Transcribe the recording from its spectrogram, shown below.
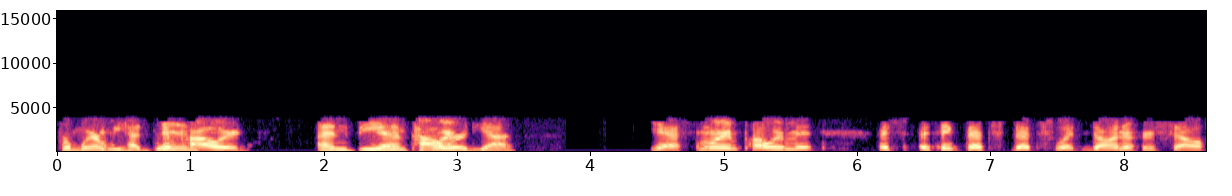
from where we had been empowered and being yes, empowered. More, yes, yes, more empowerment. I, I think that's that's what Donna herself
